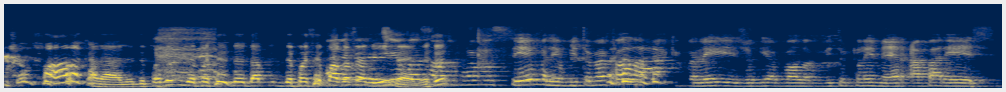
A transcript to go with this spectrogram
Então fala, caralho. Depois, depois, depois, depois você passa para mim, velho. Eu tinha passado para você, eu falei, o Vitor vai falar. que eu falei, joguei a bola, o Vitor Klemer aparece.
